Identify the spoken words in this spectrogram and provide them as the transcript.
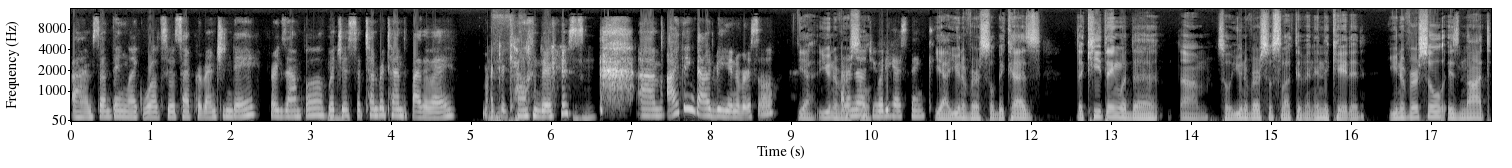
um, something like World Suicide Prevention Day, for example, which Mhm. is September 10th, by the way, mark your calendars. Mhm. Um, I think that would be universal. Yeah, I don't know. universal. What do you guys think? Yeah, universal because the key thing with the um so universal selective and indicated universal is not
